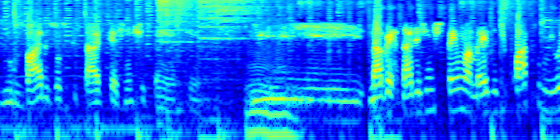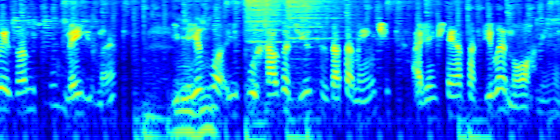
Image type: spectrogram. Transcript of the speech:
nos vários hospitais que a gente tem, assim. E, na verdade, a gente tem uma média de 4 mil exames por mês, né? E mesmo, e por causa disso, exatamente, a gente tem essa fila enorme, né?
